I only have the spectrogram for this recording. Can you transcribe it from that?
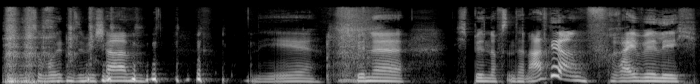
Und so wollten sie mich haben. Nee, ich bin, äh, ich bin aufs Internat gegangen, freiwillig.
